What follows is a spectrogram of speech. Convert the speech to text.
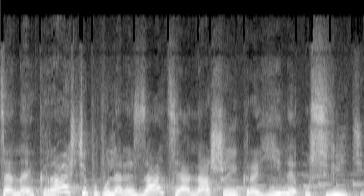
це найкраща популяризація нашої країни у світі.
